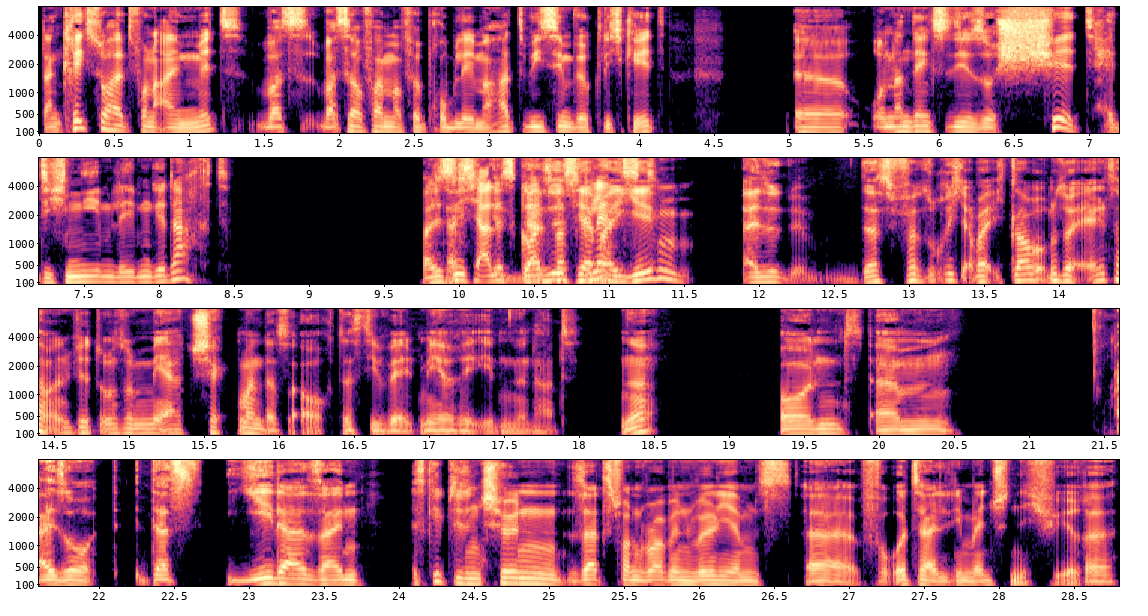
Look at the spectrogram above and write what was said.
dann kriegst du halt von einem mit, was, was er auf einmal für Probleme hat, wie es ihm wirklich geht. Äh, und dann denkst du dir so, shit, hätte ich nie im Leben gedacht. Weil es Das- nicht alles Gold, Das was ist ja bei jedem, also das versuche ich, aber ich glaube, umso älter man wird, umso mehr checkt man das auch, dass die Welt mehrere Ebenen hat. Ne? Und ähm, also, dass jeder sein, es gibt diesen schönen Satz von Robin Williams, äh, verurteile die Menschen nicht für ihre,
